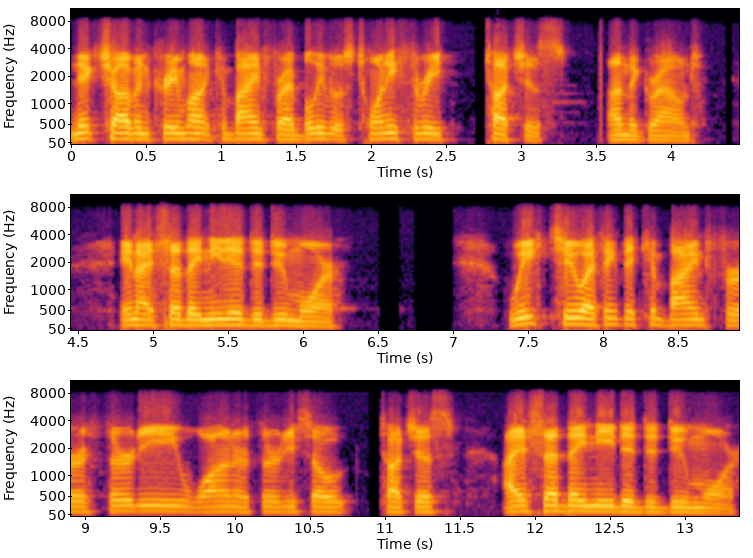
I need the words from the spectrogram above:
Nick Chubb and Kareem Hunt combined for, I believe it was 23 touches on the ground. And I said they needed to do more. Week two, I think they combined for 31 or 30 so touches. I said they needed to do more.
